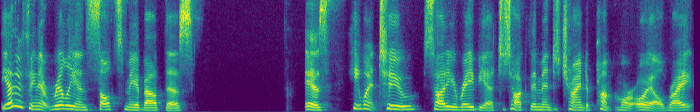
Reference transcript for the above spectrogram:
The other thing that really insults me about this is he went to Saudi Arabia to talk them into trying to pump more oil, right?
